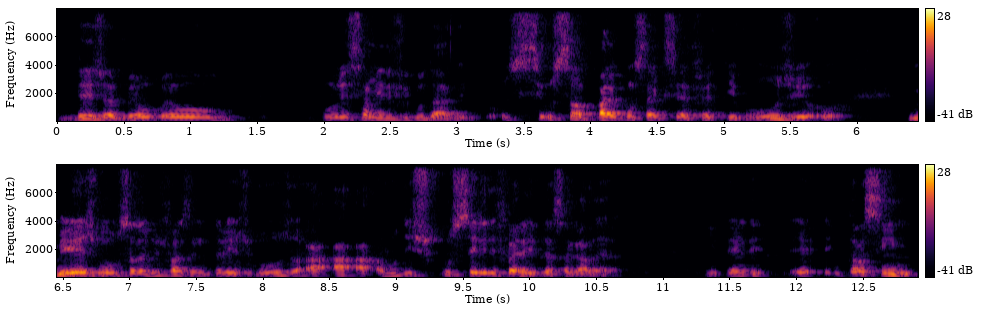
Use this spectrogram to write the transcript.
veja, eu, eu, por isso a minha dificuldade. Se o Sampaio consegue ser efetivo hoje, mesmo o Santa Cruz fazendo três gols, a, a, a, o discurso seria diferente dessa galera. Entende? É, então, assim,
